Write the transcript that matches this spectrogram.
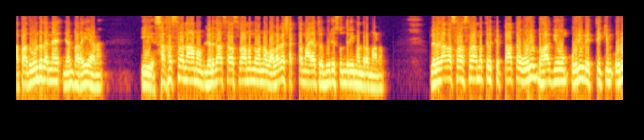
അപ്പൊ അതുകൊണ്ട് തന്നെ ഞാൻ പറയുകയാണ് ഈ സഹസ്രനാമം ലളിതാ സഹസ്രനാമം എന്ന് പറഞ്ഞ വളരെ ശക്തമായ ത്രിപുര സുന്ദരി മന്ത്രമാണ്. ലളിതാ സഹസ്രനാമത്തിൽ കിട്ടാത്ത ഒരു ഭാഗ്യവും ഒരു വ്യക്തിക്കും ഒരു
